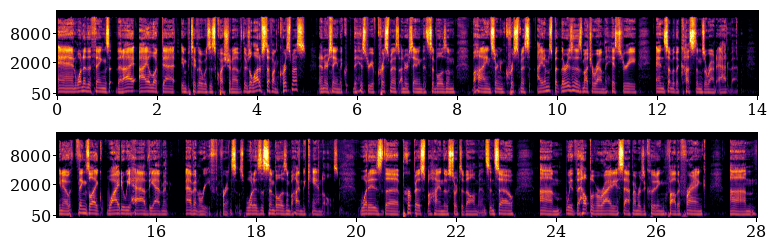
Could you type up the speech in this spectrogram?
And one of the things that I, I looked at in particular was this question of there's a lot of stuff on Christmas, understanding the, the history of Christmas, understanding the symbolism behind certain Christmas items, but there isn't as much around the history and some of the customs around Advent. You know, things like why do we have the Advent Advent wreath, for instance? What is the symbolism behind the candles? What is the purpose behind those sorts of elements? And so, um, with the help of a variety of staff members, including Father Frank, um,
